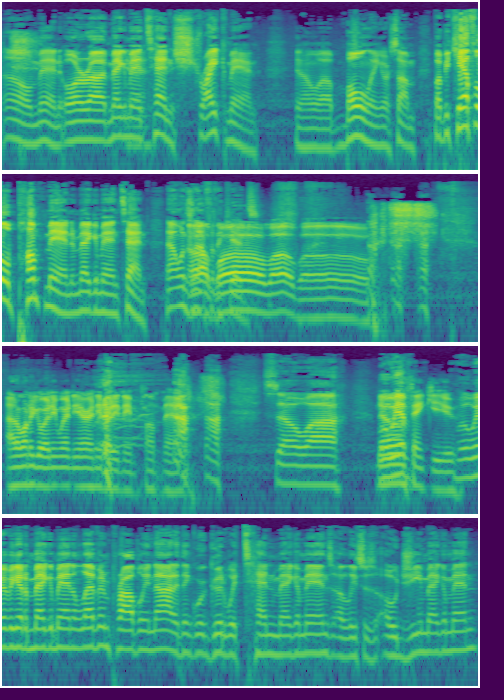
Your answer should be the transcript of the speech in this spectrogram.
Oh man, or uh, Mega Man 10, Strike Man, you know, uh, bowling or something. But be careful of Pump Man in Mega Man 10. That one's not for the Oh, whoa, whoa, whoa! I don't want to go anywhere near anybody named Pump Man. So, uh, No, we have, thank you. Will we ever get a Mega Man 11? Probably not. I think we're good with 10 Mega Mans, at least as OG Mega Men.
